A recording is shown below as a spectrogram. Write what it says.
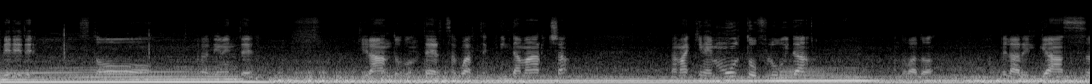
vedete sto praticamente girando con terza, quarta e quinta marcia. La macchina è molto fluida. Quando vado a pelare il gas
